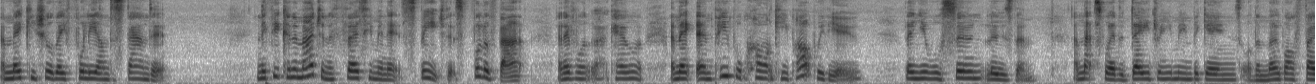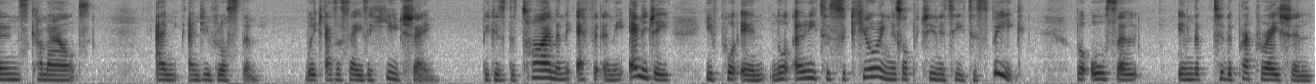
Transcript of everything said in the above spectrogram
and making sure they fully understand it. And if you can imagine a 30 minute speech that's full of that and everyone, okay, and, they, and people can't keep up with you, then you will soon lose them. And that's where the daydreaming begins or the mobile phones come out and, and you've lost them, which as I say is a huge shame because the time and the effort and the energy you've put in not only to securing this opportunity to speak, but also in the, to the preparation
